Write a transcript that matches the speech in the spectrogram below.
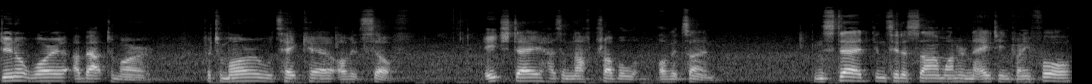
Do not worry about tomorrow, for tomorrow will take care of itself. Each day has enough trouble of its own. Instead, consider Psalm 118:24,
